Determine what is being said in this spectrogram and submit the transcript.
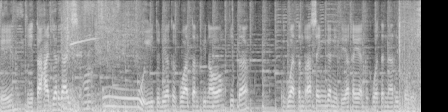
Oke, kita hajar guys. Uh, itu dia kekuatan final kita. Kekuatan Rasengan itu ya, kayak kekuatan Naruto guys.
